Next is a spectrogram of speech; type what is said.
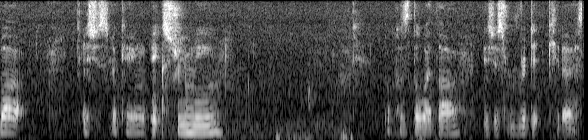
but it's just looking extremely because the weather is just ridiculous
